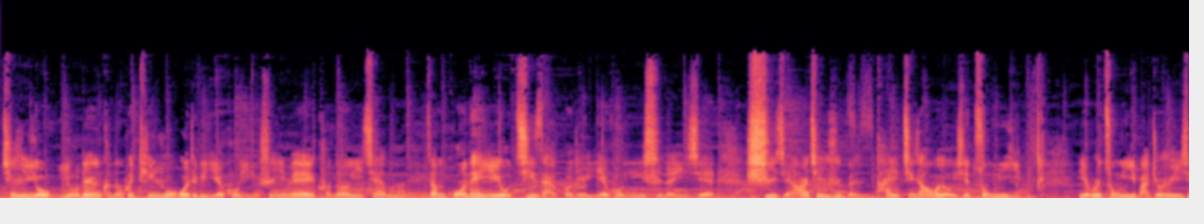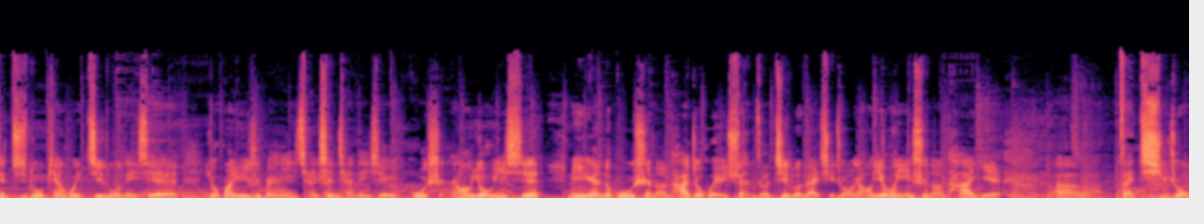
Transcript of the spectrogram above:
其实有有的人可能会听说过这个野口英世，因为可能以前咱们国内也有记载过这个野口英世的一些事件，而且日本它也经常会有一些综艺，也不是综艺吧，就是一些纪录片会记录那些有关于日本人以前生前的一些故事，然后有一些名人的故事呢，他就会选择记录在其中，然后野口英世呢，他也。呃，在其中，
